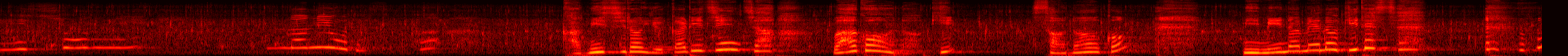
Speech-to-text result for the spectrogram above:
緒に何をですか？上白ゆかり神社和合の儀。その後耳なめの儀です。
